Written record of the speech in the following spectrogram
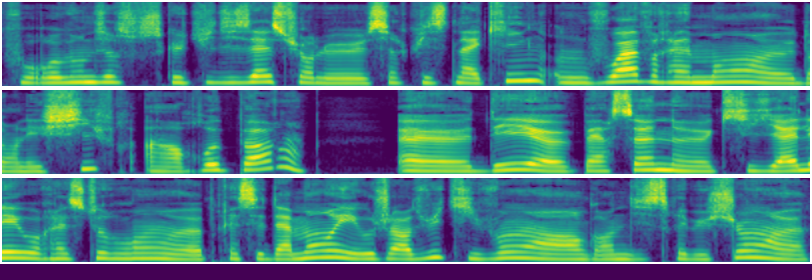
pour rebondir sur ce que tu disais sur le circuit snacking, on voit vraiment dans les chiffres un report euh, des euh, personnes euh, qui allaient au restaurant précédemment et aujourd'hui qui vont en grande distribution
